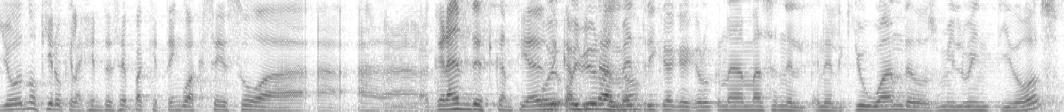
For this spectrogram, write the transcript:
yo no quiero que la gente sepa que tengo acceso a, a- a grandes cantidades Hoy, de hoy vi capital. una ¿no? métrica que creo que nada más en el, en el Q1 de 2022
